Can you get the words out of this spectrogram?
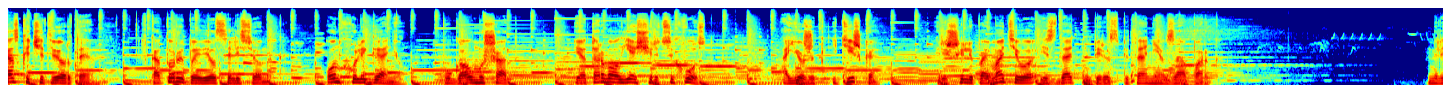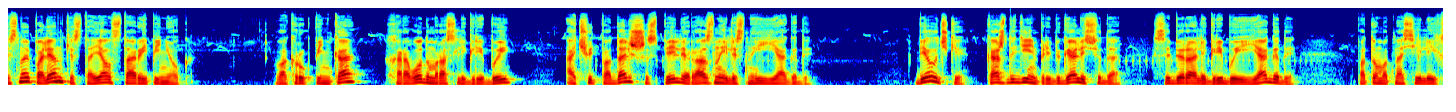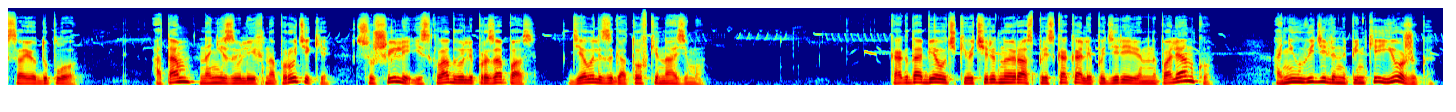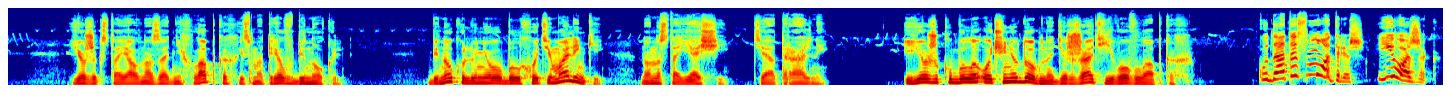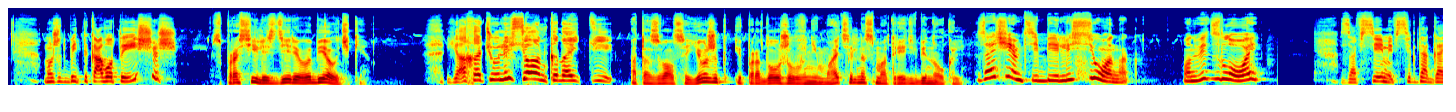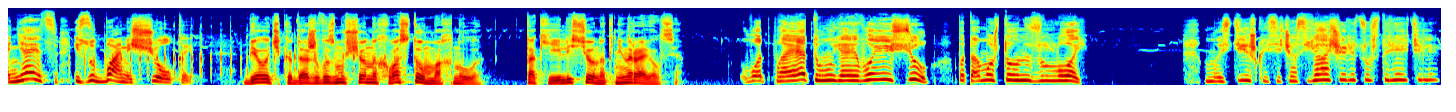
Сказка четвертая, в которой появился лисенок. Он хулиганил, пугал мышат и оторвал ящерице хвост. А ежик и Тишка решили поймать его и сдать на перевоспитание в зоопарк. На лесной полянке стоял старый пенек. Вокруг пенька хороводом росли грибы, а чуть подальше спели разные лесные ягоды. Белочки каждый день прибегали сюда, собирали грибы и ягоды, потом относили их в свое дупло, а там нанизывали их на прутики, сушили и складывали про запас, делали заготовки на зиму. Когда белочки в очередной раз прискакали по деревьям на полянку, они увидели на пеньке ежика. Ежик стоял на задних лапках и смотрел в бинокль. Бинокль у него был хоть и маленький, но настоящий, театральный. И ежику было очень удобно держать его в лапках. Куда ты смотришь, ежик? Может быть, ты кого-то ищешь? Спросили с дерева белочки. Я хочу лисенка найти Отозвался ежик и продолжил внимательно смотреть в бинокль. Зачем тебе лисенок? Он ведь злой. За всеми всегда гоняется и зубами щелкает. Белочка даже возмущенно хвостом махнула. Так ей лисенок не нравился. Вот поэтому я его ищу Потому что он злой Мы с Тишкой сейчас ящерицу встретили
